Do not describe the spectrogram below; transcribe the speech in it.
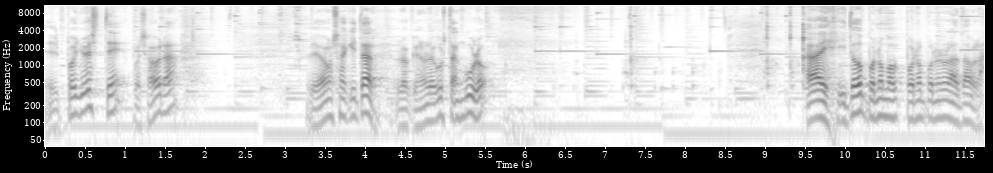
El pollo este, pues ahora le vamos a quitar lo que no le gusta angulo. Ay, y todo por no, ponerlo en la tabla.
